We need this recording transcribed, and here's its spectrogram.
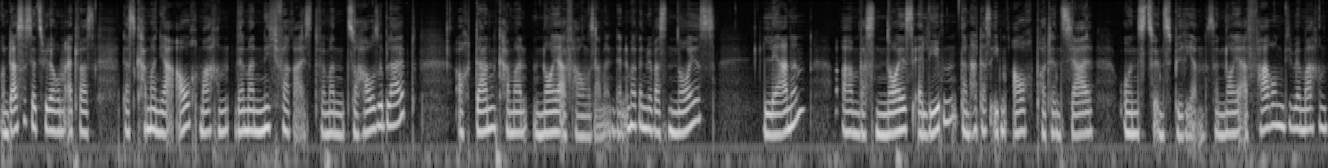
Und das ist jetzt wiederum etwas, das kann man ja auch machen, wenn man nicht verreist, wenn man zu Hause bleibt. Auch dann kann man neue Erfahrungen sammeln. Denn immer wenn wir was Neues lernen, ähm, was Neues erleben, dann hat das eben auch Potenzial uns zu inspirieren. Das sind neue Erfahrungen, die wir machen,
